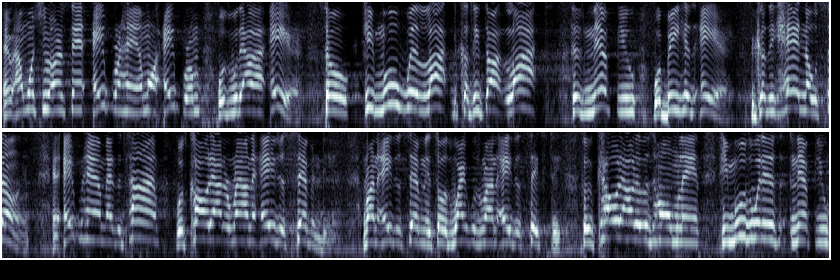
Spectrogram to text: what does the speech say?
and I want you to understand, Abraham or Abram was without an heir. So he moved with Lot because he thought Lot, his nephew, would be his heir because he had no son. And Abraham at the time was called out around the age of 70. Around the age of 70, so his wife was around the age of 60. So he's called out of his homeland. He moves with his nephew.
